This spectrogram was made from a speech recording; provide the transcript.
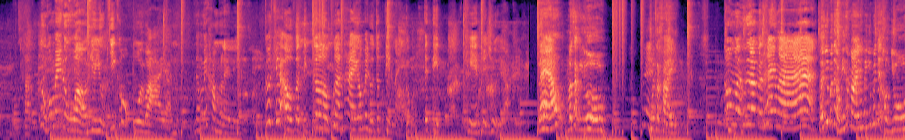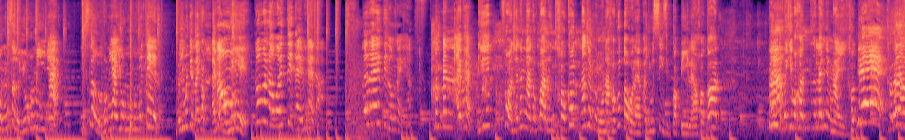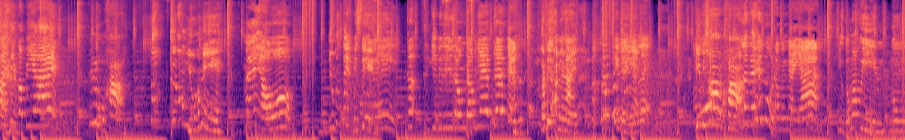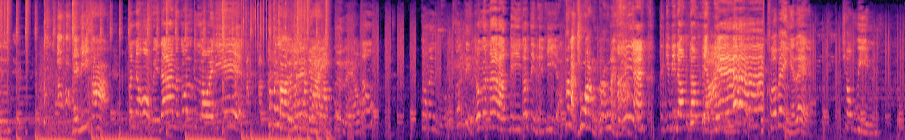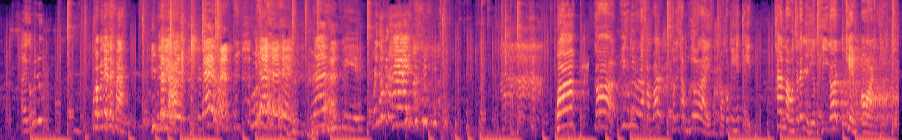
ครับ หนูก็ไม่รู้อะ อยู่ๆพี่ก็โวยวายอะหนูยังไม่ทำอะไรเลย ก็แค่เอาสติกเกอร์เพื่อนให้ก็ไม่รู้จะติดไหนก็ไปติดเคสเฉยๆอะ แล้วมาจากยูมาจากใคร ก็มาเพื่อนมันให้มา แล้วยูมาติดของนี้ทำไมทำไมยูไม่ติดของยูหนังสือยูก็มีเนี่ยหนังสือพวกเนี้ยยูมึงมึงไม่ติดแล้วยูมาติดอะไรกับไอ้แม่ของพี่ ก็มันเอาไว้ติด iPad อะ นทุกวันเขาก็น่าจะรู้นะเขาก็โตแล้วอายุ 40 กว่าปีแล้วเขาก็ไม่รู้ฮะไม่คิดว่าเขาจะเล่นยังไงเขาพี่เขาเล่นอะไรสิบกว่าปีอะไร ไม่รู้ค่ะก็เครื่องของยูก็มีไม่เอายูก็ติดไปสิไม่ก็สกินดีๆดมดมแยบแยบแกแล้วพี่ทำยังไงก็ติดอย่างนี้แหละพี่ไม่ชอบค่ะแล้วจะให้หนูทำยังไงอะอยู่ก็มาวีนงงเอาออกให้พี่ค่ะ มันเอาออกไม่ได้มันก็ เป็นรอยดิก็เป็นรอยแล้วยูจะทำยังไงตื่นแล้วเอ้าก็ไม่รู้ก็ติดก็มันน่ารักดีก็ติดให้พี่อะถ้าหลักช่วงถ้าหลักตรงไหนคะนี่ไงสกินดีดมดมแยบแยบเขาก็เป็นอย่างนี้ยแหละ ชอบวีน อะไรก็ไม่รู้ ของเขาก็มีให้ติด ถ้าน้องจะเล่นอย่างนี้กับพี่ก็เกมออนค่ะ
